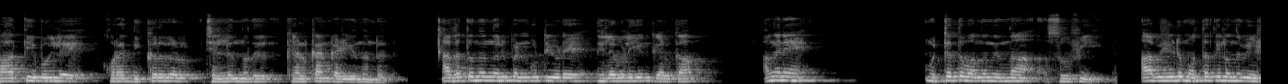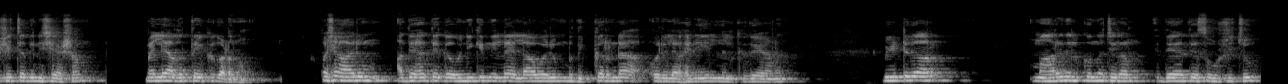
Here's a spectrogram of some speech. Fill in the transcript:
റാത്തിബുയിലെ കുറേ ദിക്കറുകൾ ചെല്ലുന്നത് കേൾക്കാൻ കഴിയുന്നുണ്ട്. അകത്തു നിന്നൊരു പെൺകുട്ടിയുടെ നിലവിളിയും കേൾക്കാം. അങ്ങനെ മുറ്റത്ത് വന്നു നിന്ന സൂഫി ആ വീട് മൊത്തത്തിലൊന്ന് വീക്ഷിച്ചതിന് ശേഷം മെല്ലെ അകത്തേക്ക് കടന്നു. പക്ഷെ ആരും അദ്ദേഹത്തെ ഗൗനിക്കുന്നില്ല. എല്ലാവരും ദിക്കറിന്റെ ഒരു ലഹരിയിൽ നിൽക്കുകയാണ്. വീട്ടുകാർ മാറി നിൽക്കുന്ന ചിലർ ഇദ്ദേഹത്തെ സൂക്ഷിച്ചു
